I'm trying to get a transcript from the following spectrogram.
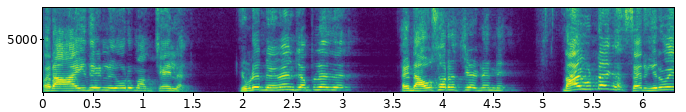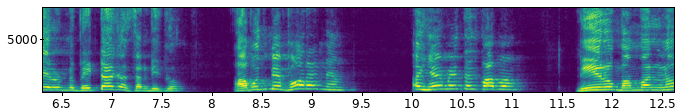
మరి ఆ ఐదేళ్ళు ఎవరు మాకు చేయలేదు ఇప్పుడే మేమేం చెప్పలేదు. ఆయన అవసరం చేయడండి నావి ఉన్నాయి కదా సార్ ఇరవై రెండు పెట్టా కదా సార్ మీకు. ఆ ముందు మేము పోరాడినాం మేము. ఏమవుతుంది పాపం? మీరు మమ్మల్ని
